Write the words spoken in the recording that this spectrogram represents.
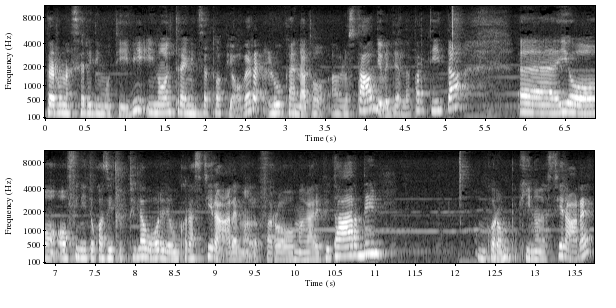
per una serie di motivi, inoltre è iniziato a piovere, Luca è andato allo stadio a vedere la partita, eh, io ho finito quasi tutti i lavori, devo ancora stirare ma lo farò magari più tardi, ancora un pochino da stirare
